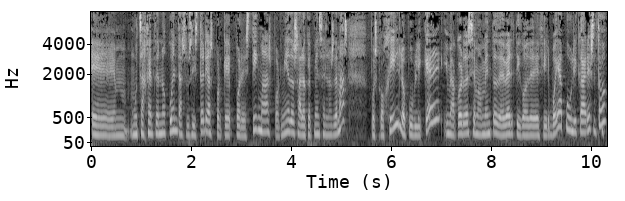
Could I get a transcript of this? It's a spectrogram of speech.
Eh, mucha gente no cuenta sus historias porque por estigmas, por miedos a lo que piensen los demás, pues cogí, lo publiqué y me acuerdo ese momento de vértigo de decir, voy a publicar esto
